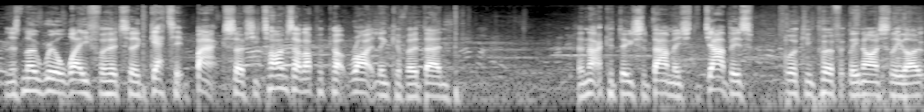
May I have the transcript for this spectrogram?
And there's no real way for her to get it back. So if she times that uppercut right, Linkova, then, then that could do some damage. The jab is working perfectly nicely, though.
